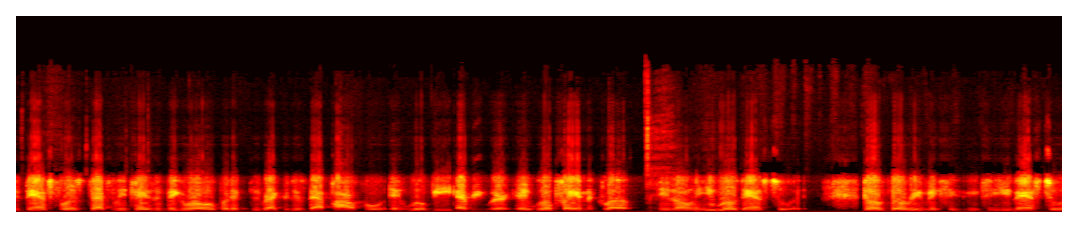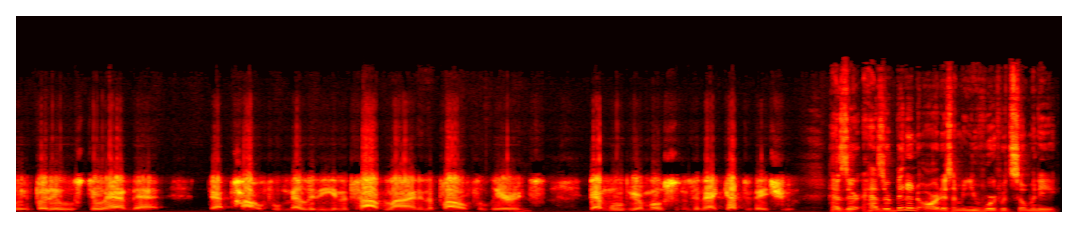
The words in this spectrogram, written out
the dance floor definitely plays a big role, but if the record is that powerful, it will be everywhere. It will play in the club, you know, and you will dance to it. They'll they'll remix it until you dance to it, but it will still have that that powerful melody in the top line and the powerful lyrics mm-hmm. That move your emotions and that captivates you. Has there has there been an artist? I mean, you've worked with so many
